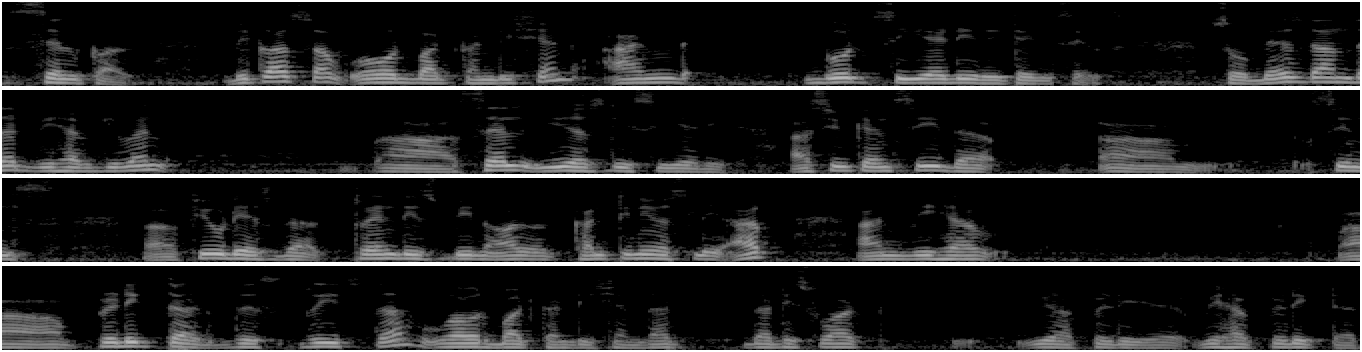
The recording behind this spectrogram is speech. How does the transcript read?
sell call because of overbought condition and good CAD retail sales. So based on that we have given uh, sell USD CAD. As you can see the um, since a few days the trend is been all continuously up and we have uh, predicted this reach the overbought condition that that is what we are pretty uh, we have predicted.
